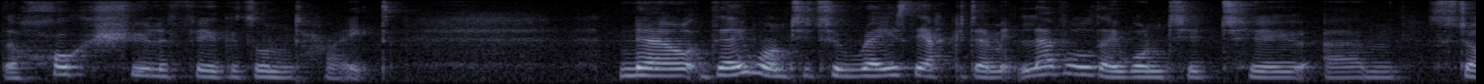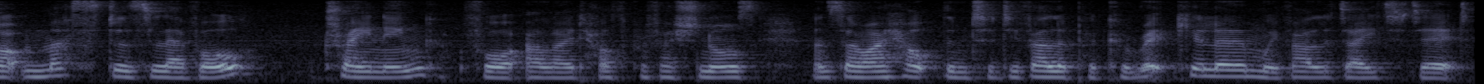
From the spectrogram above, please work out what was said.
The Hochschule für Gesundheit. Now, they wanted to raise the academic level, they wanted to um, start master's level training for allied health professionals, and so I helped them to develop a curriculum, we validated it,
